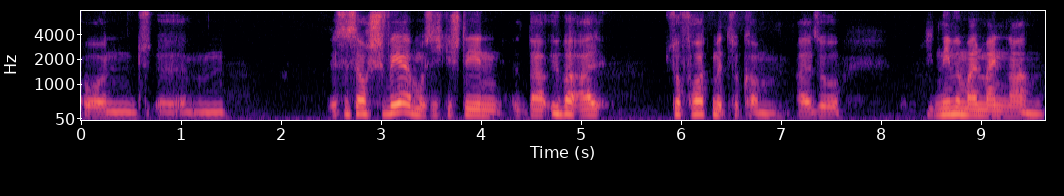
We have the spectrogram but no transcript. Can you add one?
Und ähm, es ist auch schwer, muss ich gestehen, da überall sofort mitzukommen. Also nehmen wir mal meinen Namen.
